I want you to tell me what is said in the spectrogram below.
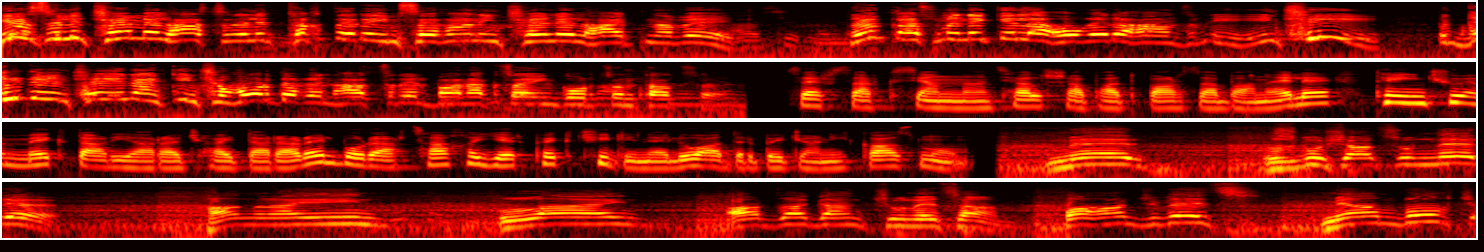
Ես հələ չեմ էլ հասցրել այդ թղթերը իմ սեղանին չեն էլ հայտնվել։ Նրանք ասում են եկել է հողերը հանձնի։ Ինչի։ Գիտեն չէ իրանք ինչ որտեղ են հասցրել բանակցային գործընթացը։ Սերժ Սարգսյանն անցյալ շաբաթ պարզաբանել է, թե ինչու է 1 տարի առաջ հայտարարել, որ Արցախը երբեք չի լինելու Ադրբեջանի կազմում։ Մեր զգուշացումները հանրային լայն արձագանք չունեցան։ Պահանջվեց մի ամբողջ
